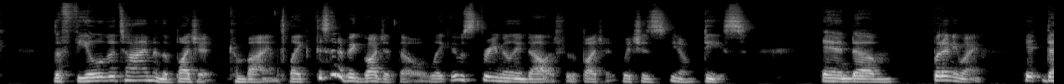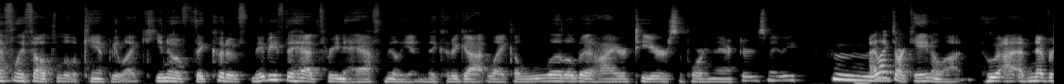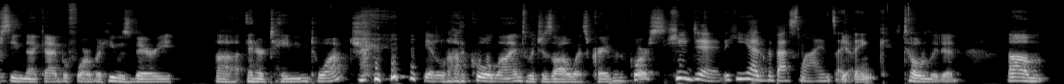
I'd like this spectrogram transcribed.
the feel of the time and the budget combined. Like this had a big budget though. Like it was three million dollars for the budget, which is you know decent. And um, but anyway, it definitely felt a little campy. Like you know, if they could have maybe if they had three and a half million, they could have got like a little bit higher tier supporting actors. Maybe Hmm. I liked Arcane a lot. Who I, I've never seen that guy before, but he was very uh, entertaining to watch. he had a lot of cool lines, which is all Wes Craven, of course. He did. He had Yeah. the best lines, I Yeah. think. totally did. Um,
